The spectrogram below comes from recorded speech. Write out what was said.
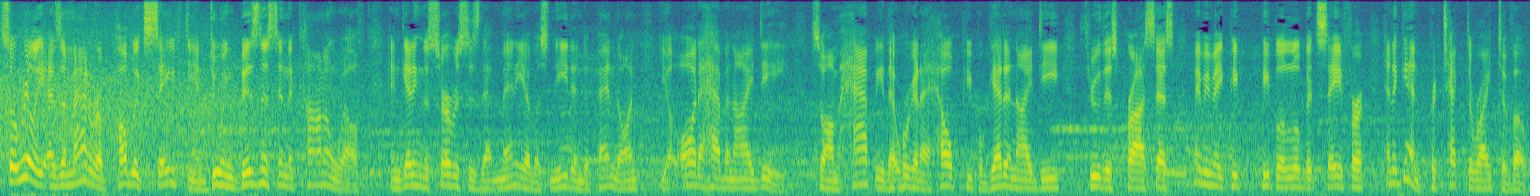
So, really, as a matter of public safety and doing business in the Commonwealth and getting the services that many of us need and depend on, you ought to have an ID. So, I'm happy that we're going to help people get an ID through this process, maybe make pe people a little bit safer, and again, protect the right to vote.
